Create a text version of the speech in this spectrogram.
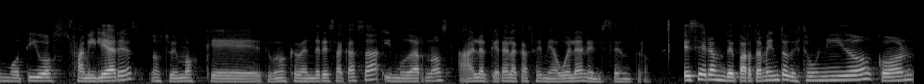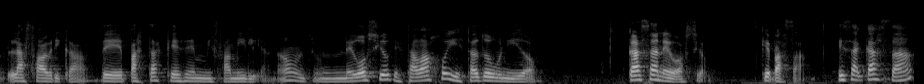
motivos familiares, nos tuvimos que, tuvimos que vender esa casa y mudarnos a lo que era la casa de mi abuela en el centro. Ese era un departamento que está unido con la fábrica de pastas que es de mi familia, un negocio que está abajo y está todo unido. Casa-negocio. ¿Qué pasa? Esa casa,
